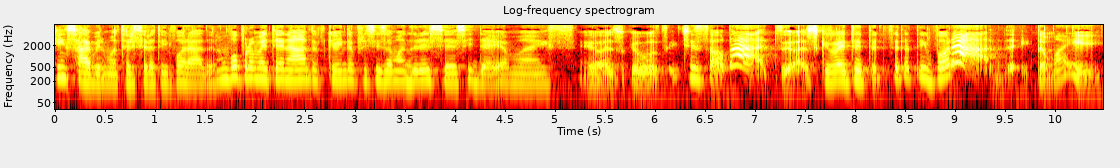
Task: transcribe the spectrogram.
quem sabe numa terceira temporada. Não vou prometer nada porque eu ainda preciso amadurecer essa ideia, mas eu acho que eu vou sentir saudades. Eu acho que vai ter terceira temporada. Tamo aí.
